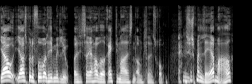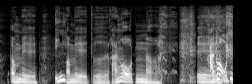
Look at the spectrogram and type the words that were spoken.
jeg, har jeg har spillet fodbold hele mit liv, og så jeg har jo været rigtig meget i sådan et omklædningsrum. Jeg synes, man lærer meget om, øh, Enig. om øh, du ved, rangorden og... Øh, Rangorden?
